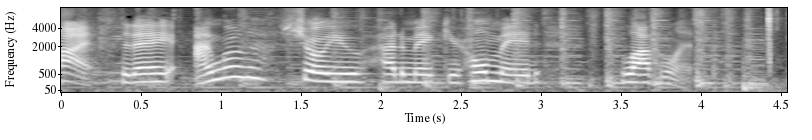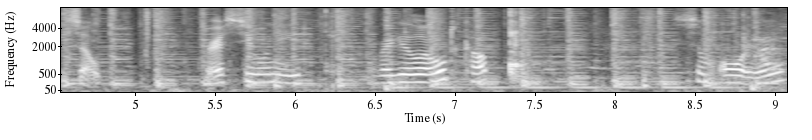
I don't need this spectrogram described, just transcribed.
Hi, today I'm going to show you how to make your homemade lava lamp. So, first you will need a regular old cup, some oil,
